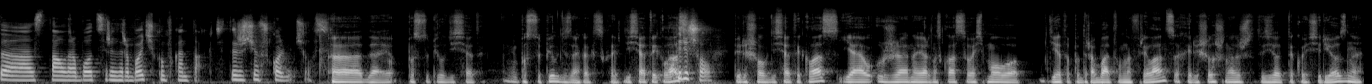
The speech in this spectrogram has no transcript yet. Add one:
а, стал работать разработчиком ВКонтакте? Ты же еще в школе учился. А, да, я поступил в 10 поступил, не знаю, как сказать, в 10 класс. Перешел. Перешел в 10 класс. Я уже, наверное, с класса 8 где-то подрабатывал на фрилансах и решил, что надо что-то сделать такое серьезное.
